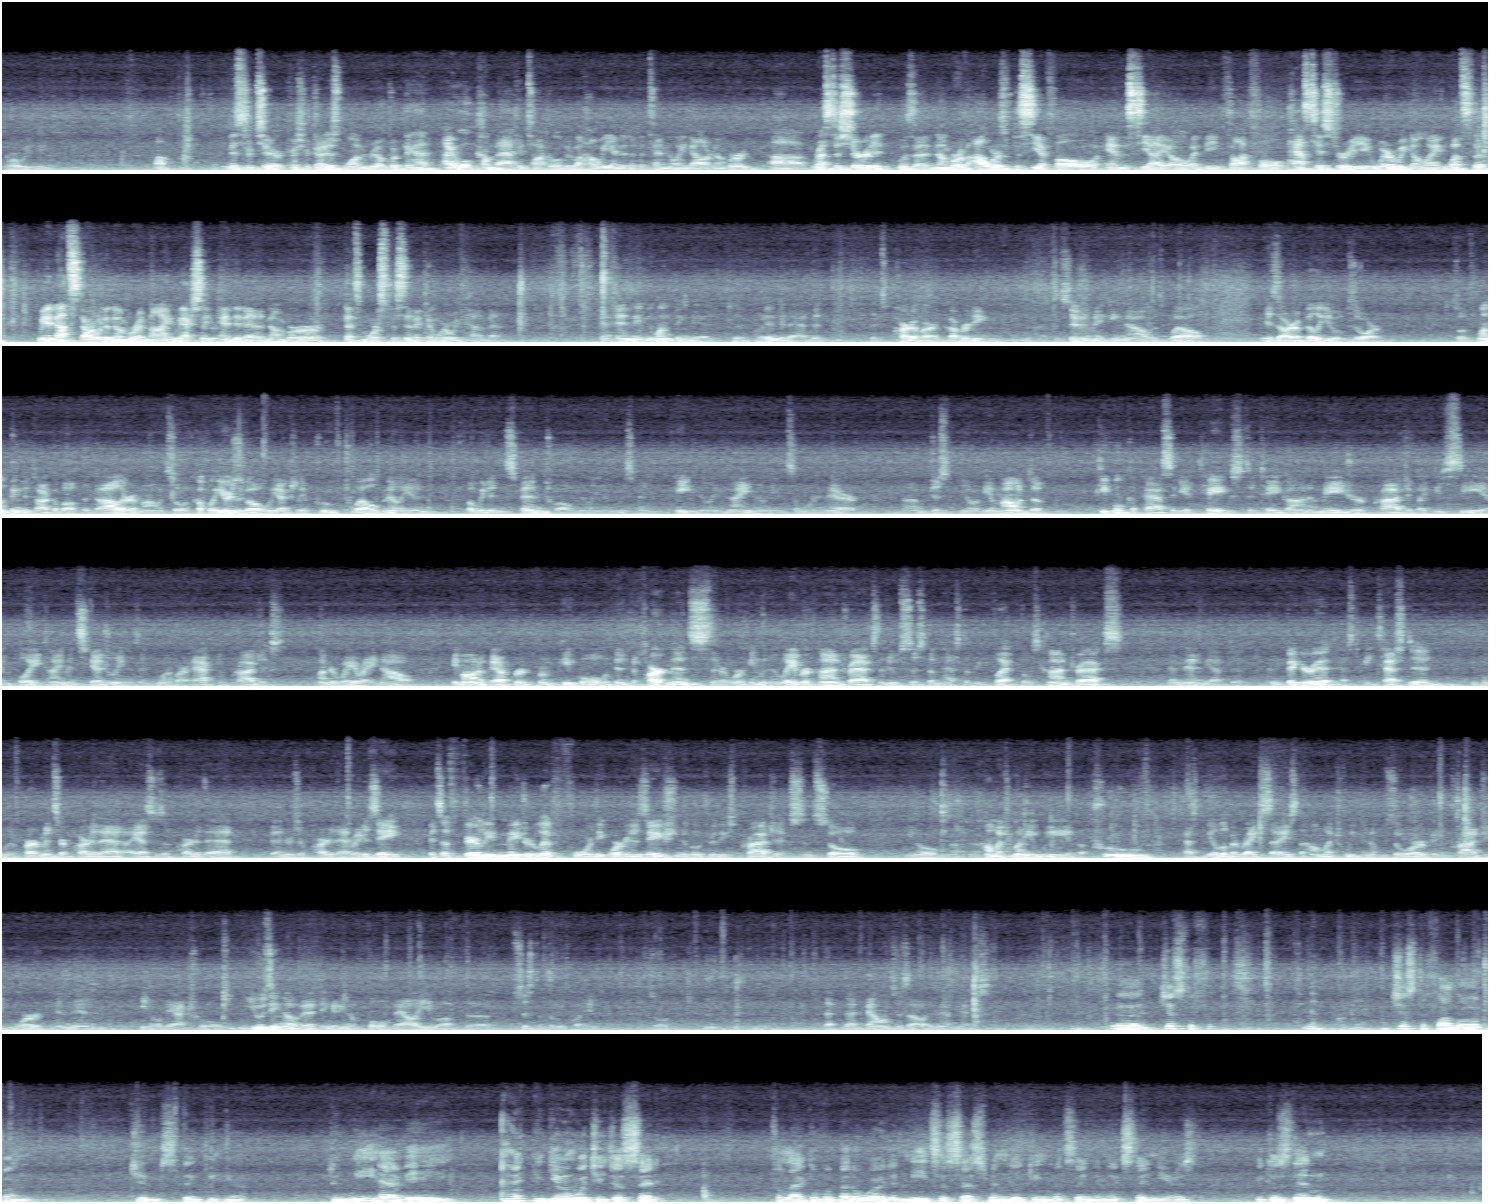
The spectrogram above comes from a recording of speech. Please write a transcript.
where we need. Um, Mr. Chair, Commissioner, Judge, just one real quick thing. I- I will come back and talk a little bit about how we ended up at ten million dollar number. Uh, Rest assured, it was a number of hours with the CFO and the CIO and being thoughtful, past history, where are we going, what's the, we did not start with a number in mind, we actually ended at a number that's more specific than where we've kind of been. And- And maybe one thing to, to put into that, that, that's part of our governing uh, decision-making now as well, is our ability to absorb. So it's one thing to talk about the dollar amount, so a couple of years ago, we actually approved twelve million, but we didn't spend twelve million, we spent eight million, nine million, somewhere in there. Um, just, you know, the amount of people capacity it takes to take on a major project, like you see employee time and scheduling is one of our active projects underway right now. The amount of effort from people within departments that are working within labor contracts, the new system has to reflect those contracts, and then we have to configure it, it has to be tested, people in the departments are part of that, IS is a part of that, vendors are part of that, right? It's a, it's a fairly major lift for the organization to go through these projects, and so, you know, how much money we approve has to be a little bit right-sized to how much we can absorb in project work, and then, you know, the actual using of it and getting the full value of the systems that we put in. So that, that balances out in that mix. Uh, Just to, just to follow up on Jim's thinking here, do we have a, given what you just said, for lack of a better word, a needs assessment looking, let's say, in the next ten years? Because then,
